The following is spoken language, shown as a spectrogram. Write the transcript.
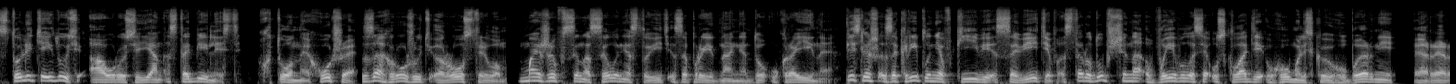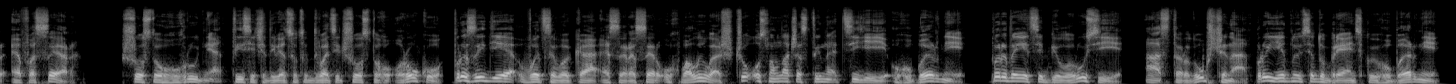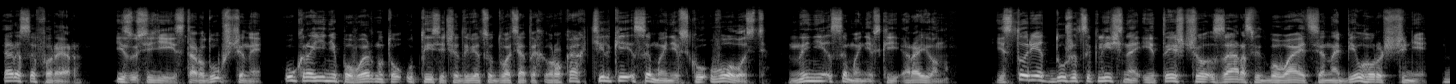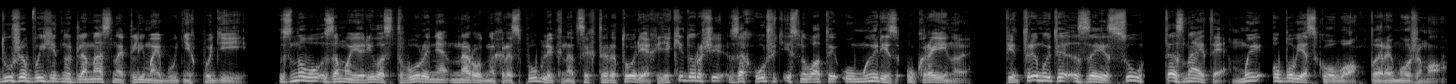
Століття йдуть, а у росіян стабільність. Хто не хоче, загрожують розстрілом. Майже все населення стоїть за приєднання до України. Після ж закріплення в Києві Совєтів Стародубщина виявилася у складі Гомельської губернії РРФСР. 6 грудня 1926 року президія ВЦВК СРСР ухвалила, що основна частина цієї губернії передається Білорусії, а Стародубщина приєднується до Брянської губернії РСФРР. Із усієї Стародубщини Україні повернуто у 1920-х роках тільки Семенівську волость, нині Семенівський район. Історія дуже циклічна, і те, що зараз відбувається на Білгородщині, дуже вигідно для нас на тлі майбутніх подій. Знову замайоріло створення народних республік на цих територіях, які, до речі, захочуть існувати у мирі з Україною. Підтримуйте ЗСУ та знайте, ми обов'язково переможемо.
